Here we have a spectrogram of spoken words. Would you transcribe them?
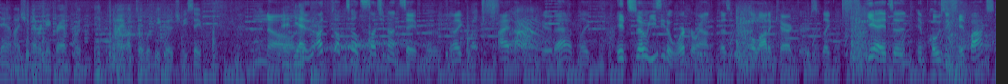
damn, I should never get grabbed when, when I up tilt with Pika. It should be safe. No, And yet- up, up tilt's such an unsafe move. Like, I, I don't want to hear that. Like, it's so easy to work around as a, a lot of characters. Like, yeah, it's an imposing hitbox,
